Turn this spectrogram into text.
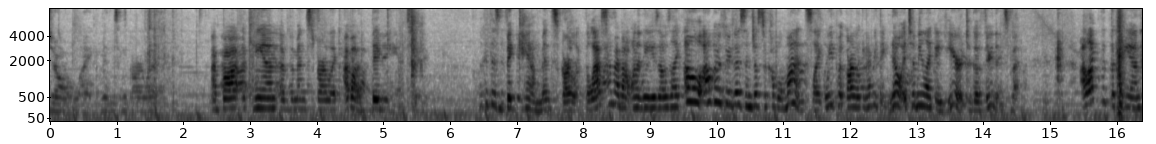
Don't like mincing garlic. I bought a can of the minced garlic. I bought a big can too. Look at this big can of minced garlic. The last time I bought one of these, I was like, oh, I'll go through this in just a couple months. Like, we put garlic and everything. No, it took me like a year to go through this, but I like that the can,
